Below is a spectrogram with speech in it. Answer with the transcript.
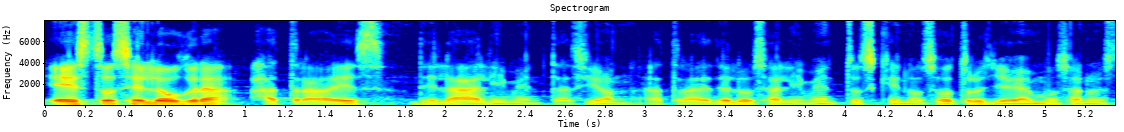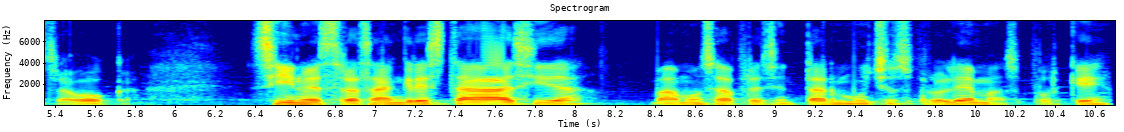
esto se logra a través de la alimentación, a través de los alimentos que nosotros llevemos a nuestra boca. Si nuestra sangre está ácida, vamos a presentar muchos problemas. ¿Por qué?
